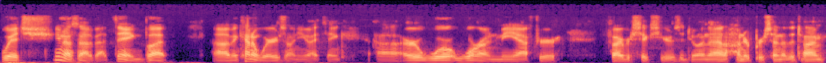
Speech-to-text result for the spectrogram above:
which you know it's not a bad thing, but um, it kind of wears on you, I think, uh, or wore, wore on me after five or six years of doing that 100% of the time.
